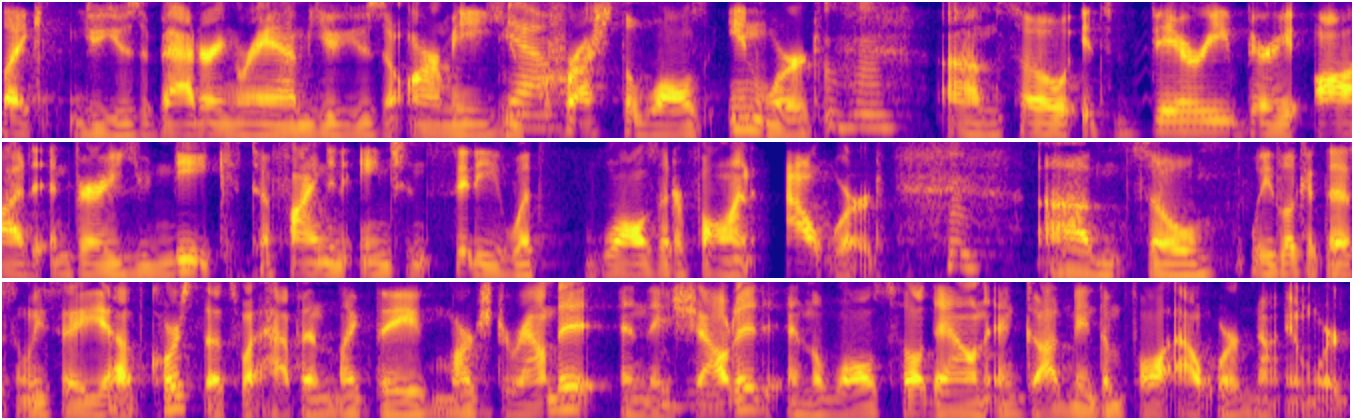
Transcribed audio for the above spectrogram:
like you use a battering ram, you use an army, you Yeah. crush the walls inward. Um, so it's very, very odd and very unique to find an ancient city with walls that are fallen outward. Um, so we look at this and we say, yeah, of course that's what happened. Like they marched around it and they shouted and the walls fell down and God made them fall outward, not inward.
